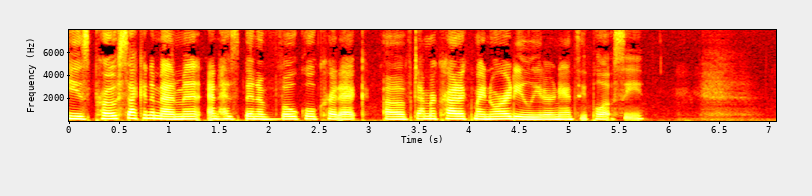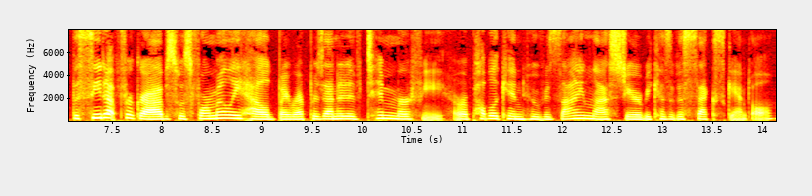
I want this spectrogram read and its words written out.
He's pro Second Amendment and has been a vocal critic of Democratic Minority Leader Nancy Pelosi. The seat up for grabs was formerly held by Representative Tim Murphy, a Republican who resigned last year because of a sex scandal.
